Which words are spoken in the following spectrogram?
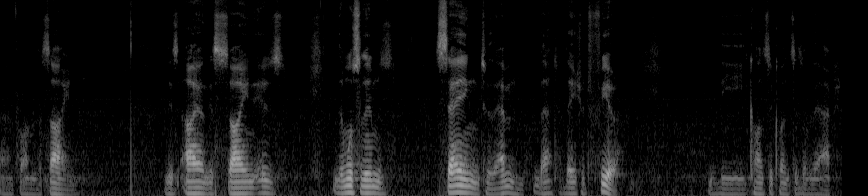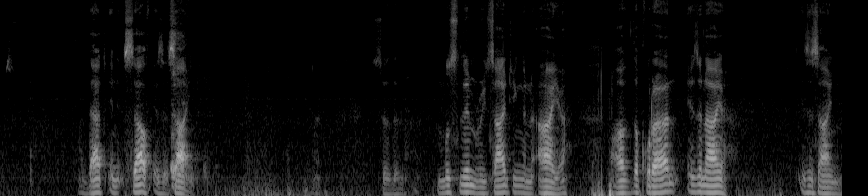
and from the sign. This ayah and this sign is the Muslims saying to them that they should fear the consequences of their actions. That in itself is a sign. So the Muslim reciting an ayah of the Quran is an ayah, is a sign.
